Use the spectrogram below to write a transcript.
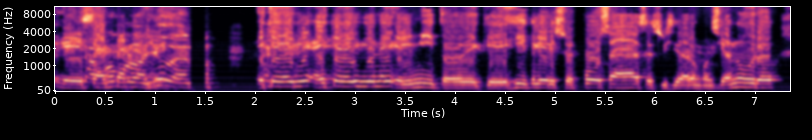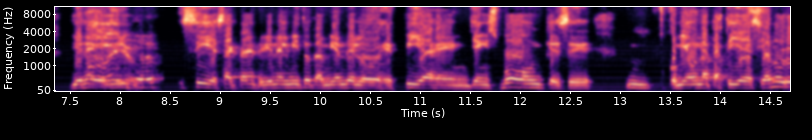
exactamente. Tampoco lo ayuda, ¿no? Es que, de ahí, es que ahí viene el mito de que Hitler y su esposa se suicidaron con cianuro. Viene el mito, sí, exactamente. Viene el mito también de los espías en James Bond que se mm, comían una pastilla de cianuro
